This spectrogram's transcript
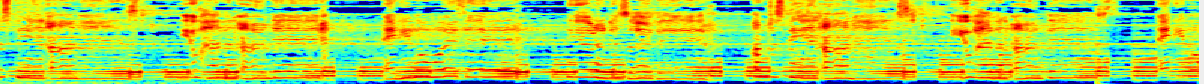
just being honest. You haven't earned it. Ain't even worth it. You don't deserve it. I'm just being honest. You haven't earned this. Ain't even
